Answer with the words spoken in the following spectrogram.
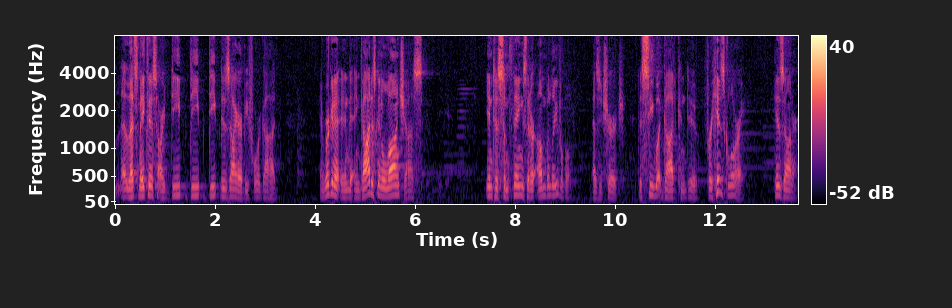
let's make this our deep, deep, deep desire before God. And, we're gonna, and, and God is going to launch us into some things that are unbelievable as a church to see what God can do for His glory, His honor.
